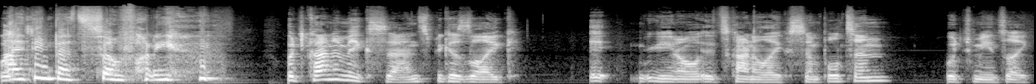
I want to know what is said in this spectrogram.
I think that's so funny. Which kind of makes sense because, like, it you know, it's kind of like simpleton, which means like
